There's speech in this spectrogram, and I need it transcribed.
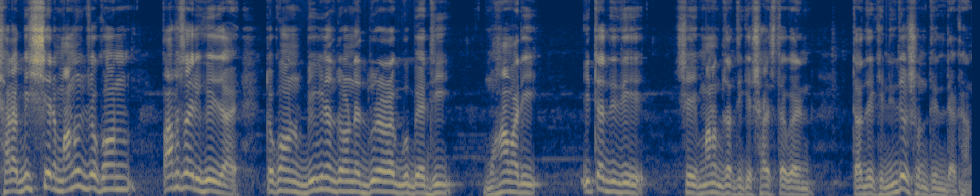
সারা বিশ্বের মানুষ যখন পাপাচারী হয়ে যায়, তখন বিভিন্ন ধরনের দুরারোগ্য ব্যাধি, মহামারী ইত্যাদি দিয়ে সেই মানব জাতিকে সাহায্য করেন, তাদেরকে নিদর্শন তিনি দেখান।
